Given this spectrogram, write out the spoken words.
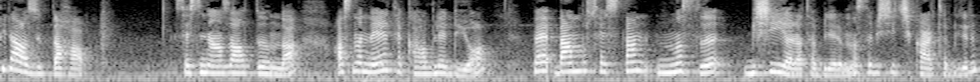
birazcık daha sesini azalttığında aslında neye tekabül ediyor ve ben bu sesten nasıl bir şey yaratabilirim, nasıl bir şey çıkartabilirim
